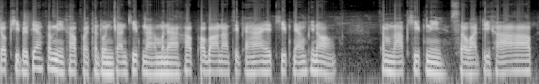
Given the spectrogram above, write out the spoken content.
จบคลิปไปเพียงสำนี้ครับไว้ทะลุนการคลิปหนามือนาครับพอบาวนาสิบไปหาเฮ็ดคลิปยังพี่น้องสำหรับคลิปนี้ สวัสดีครับ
